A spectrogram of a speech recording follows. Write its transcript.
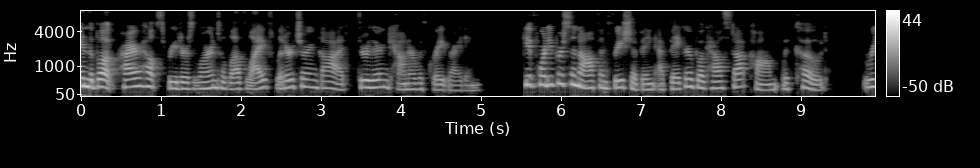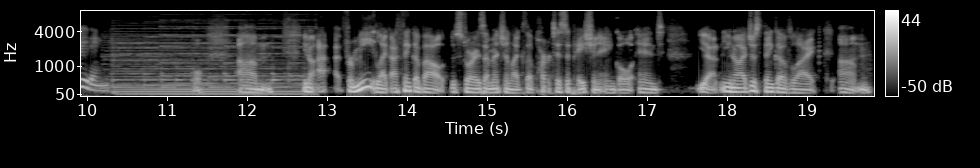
In the book, Prior helps readers learn to love life, literature, and God through their encounter with great writing. Get 40% off and free shipping at bakerbookhouse.com with code READING. Cool. Um, you know, I, for me, like I think about the story as I mentioned, like the participation angle, and yeah, you know, I just think of like, um,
